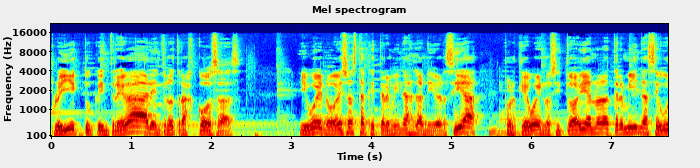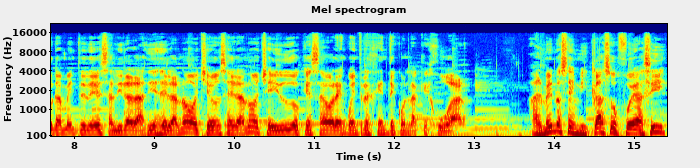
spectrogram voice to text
proyecto que entregar, entre otras cosas. Y bueno, eso hasta que terminas la universidad, porque bueno, si todavía no la terminas seguramente debes salir a las 10 de la noche, 11 de la noche y dudo que a esa hora encuentres gente con la que jugar. Al menos en mi caso fue así.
